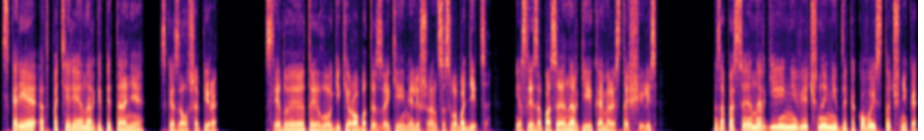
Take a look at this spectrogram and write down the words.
«Скорее от потери энергопитания», — сказал Шапира. Следуя этой логике, роботы-зэки имели шанс освободиться. Если запасы энергии камеры стащились... Запасы энергии не вечны ни для какого источника.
